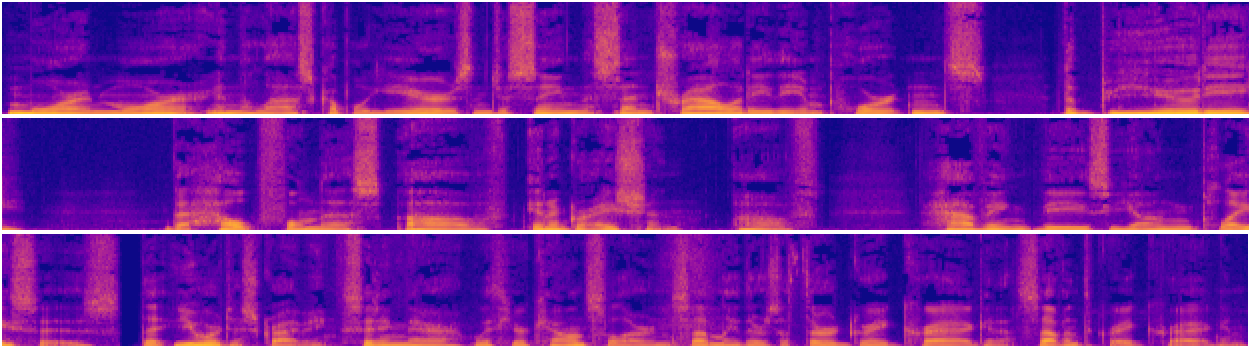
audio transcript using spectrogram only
more and more in the last couple years and just seeing the centrality, the importance, the beauty, the helpfulness of integration, of having these young places that you were describing, sitting there with your counselor, and suddenly there's a third grade Craig and a seventh grade Craig, and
